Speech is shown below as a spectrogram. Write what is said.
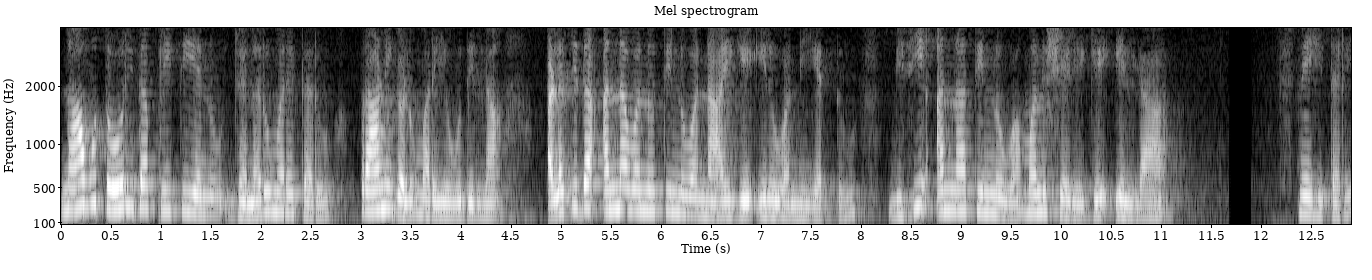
ನಾವು ತೋರಿದ ಪ್ರೀತಿಯನ್ನು ಜನರು ಮರೆತರು ಪ್ರಾಣಿಗಳು ಮರೆಯುವುದಿಲ್ಲ. ಅಳಸಿದ ಅನ್ನವನ್ನು ತಿನ್ನುವ ನಾಯಿಗೆ ಇರುವ ನಿಯತ್ತು, ಬಿಸಿ ಅನ್ನ ತಿನ್ನುವ ಮನುಷ್ಯರಿಗೆ ಇಲ್ಲ. ಸ್ನೇಹಿತರೆ,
